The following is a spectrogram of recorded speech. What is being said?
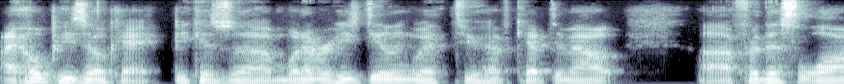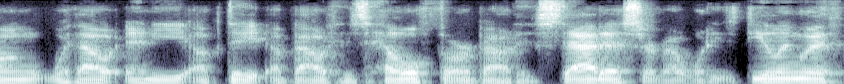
I hope he's okay because um, whatever he's dealing with to have kept him out uh, for this long without any update about his health or about his status or about what he's dealing with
